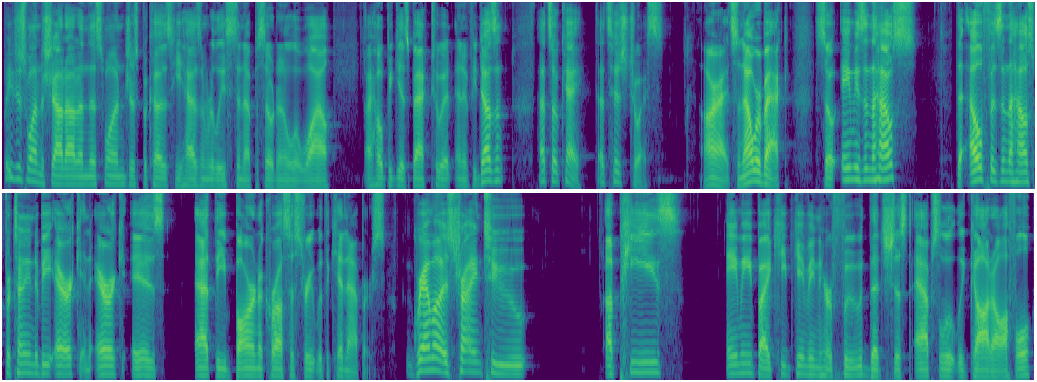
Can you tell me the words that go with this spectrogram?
but he just wanted to shout out on this one just because he hasn't released an episode in a little while. I hope he gets back to it, and if he doesn't, that's okay. That's his choice. All right, so now we're back. So Amy's in the house. The elf is in the house pretending to be Eric, and Eric is at the barn across the street with the kidnappers. Grandma is trying to appease Amy by keep giving her food that's just absolutely god awful,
